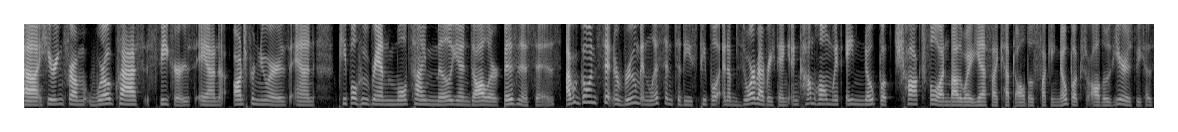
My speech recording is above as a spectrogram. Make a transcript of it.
uh, hearing from world class speakers and entrepreneurs and people who ran multi million dollar businesses. I would go and sit in a room and listen to these people and absorb everything and come home with a notebook chocked full. And by the way, yes, I kept all those fucking notebooks all those years because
